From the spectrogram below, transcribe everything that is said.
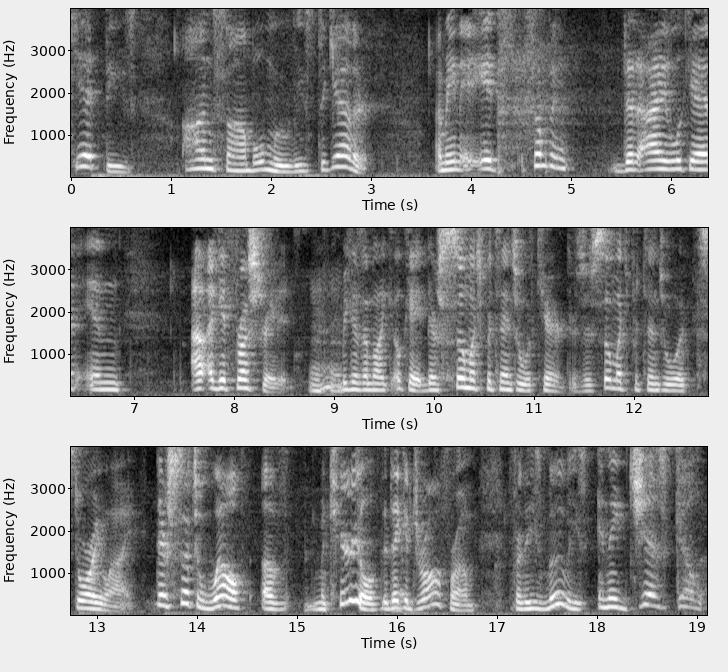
get these ensemble movies together. I mean, it's something that I look at and I, I get frustrated Mm-hmm. because I'm like, okay, there's so much potential with characters. There's so much potential with storyline. There's such a wealth of material that they could draw from for these movies, and they just go,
